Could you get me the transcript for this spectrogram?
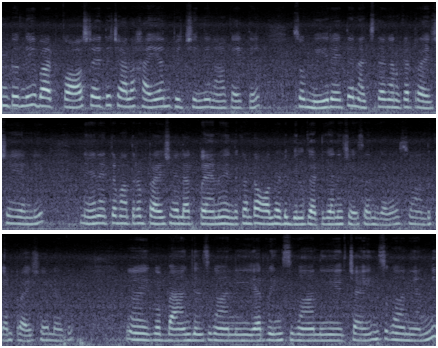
ఉంటుంది బట్ కాస్ట్ అయితే చాలా హై అనిపించింది నాకైతే. సో మీరైతే నచ్చితే కనుక ట్రై చేయండి. నేనైతే మాత్రం ట్రై చేయలేకపోయాను. ఎందుకంటే ఆల్రెడీ బిల్ గట్టిగానే చేశాను కదా సో అందుకని ట్రై చేయలేదు. ఇగో బ్యాంగిల్స్ కానీ ఇయర్ రింగ్స్ కానీ చైన్స్ కానీ అన్నీ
